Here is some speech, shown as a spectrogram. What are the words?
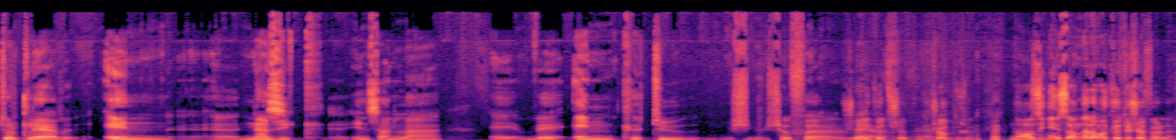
Türkler en e, nazik insanlar e, ve en kötü şoförler. En kötü şoför. Çok güzel. Nazik insanlar ama kötü şoförler.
